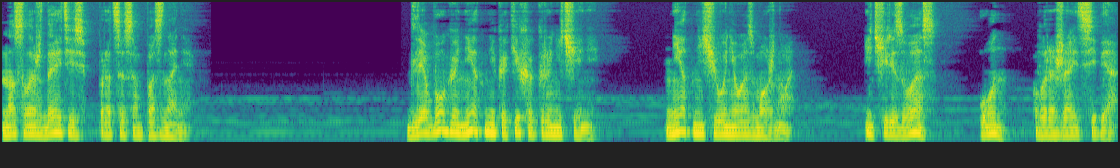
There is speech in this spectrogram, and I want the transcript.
Наслаждайтесь процессом познания. Для Бога нет никаких ограничений нет ничего невозможного, и через вас Он выражает себя.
